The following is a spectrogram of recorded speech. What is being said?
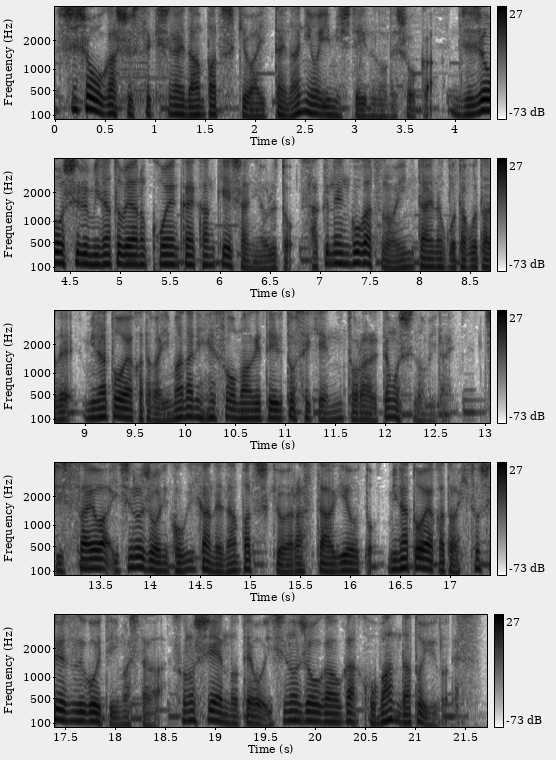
師匠が出席しない断髪式は一体何を意味しているのでしょうか？事情を知る港部屋の講演会関係者によると、昨年5月の引退のごたごたで、港親方が未だにへそを曲げていると世間に取られても忍びない。実際は一之丞に国技館で断髪式をやらせてあげようと、港親方は人知れず動いていましたが、その支援の手を一之丞側が拒んだというのです。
